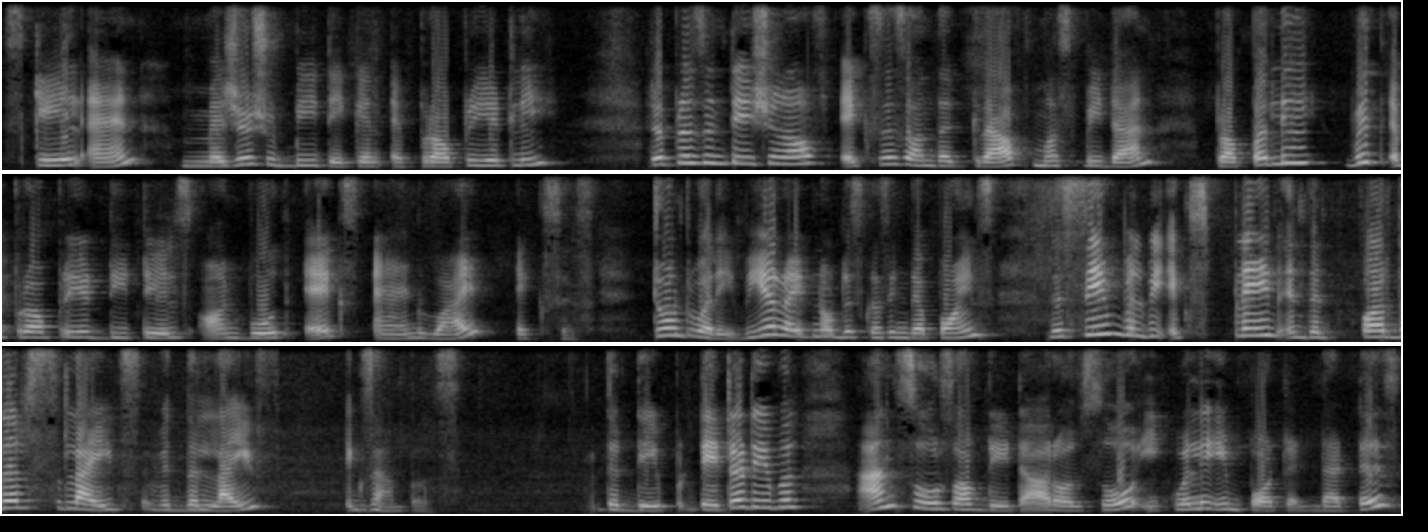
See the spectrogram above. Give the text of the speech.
Scale and measure should be taken appropriately. Representation of axes on the graph must be done properly with appropriate details on both x and y axis. Don't worry, we are right now discussing the points. The same will be explained in the further slides with the live examples. The data table and source of data are also equally important. That is,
